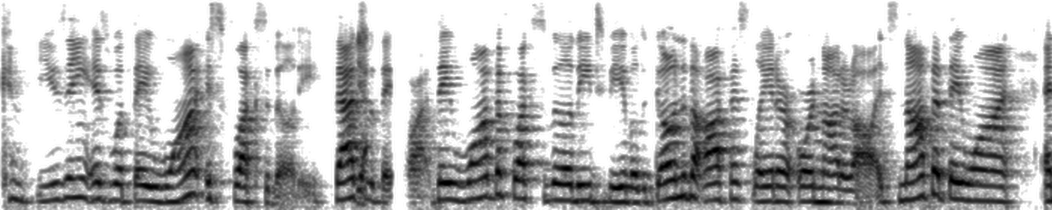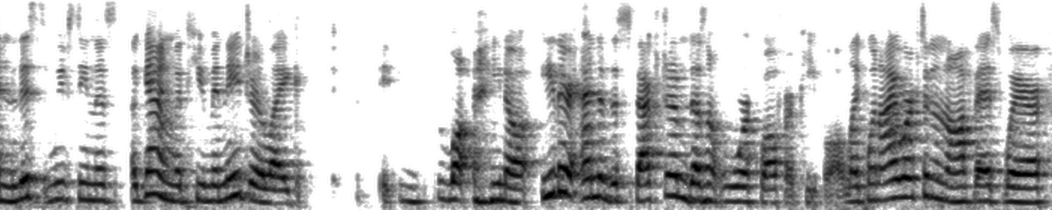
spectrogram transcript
confusing is what they want is flexibility. That's yeah. what they want. They want the flexibility to be able to go into the office later or not at all. It's not that they want, and this we've seen this again with human nature, like you know either end of the spectrum doesn't work well for people like when i worked in an office where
